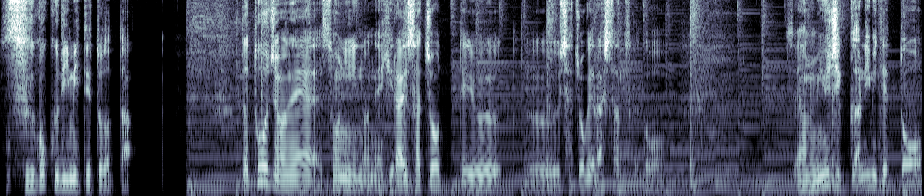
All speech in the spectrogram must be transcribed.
すごくリミテッドだった。だ当時のねソニーのね平井社長っていう社長がいらしたんですけどあのミュージックアンリミテッド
